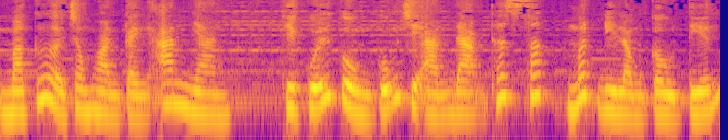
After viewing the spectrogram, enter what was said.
Mà cứ ở trong hoàn cảnh an nhàn, Thì cuối cùng cũng chỉ ảm đạm thất sắc, Mất đi lòng cầu tiến,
